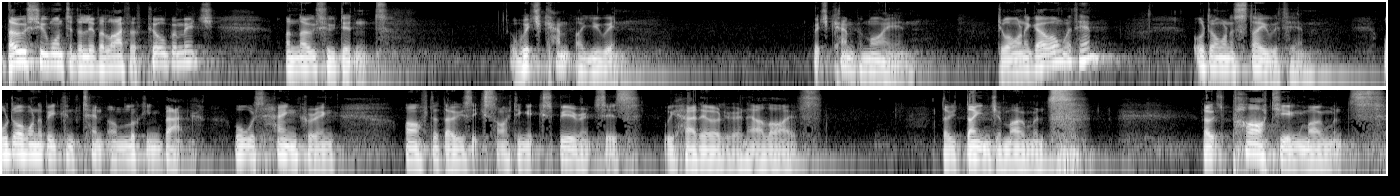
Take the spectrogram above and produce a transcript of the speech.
those who wanted to live a life of pilgrimage and those who didn't. Which camp are you in? Which camp am I in? Do I want to go on with him? Or do I want to stay with him? Or do I want to be content on looking back, always hankering after those exciting experiences we had earlier in our lives? Those danger moments those partying moments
